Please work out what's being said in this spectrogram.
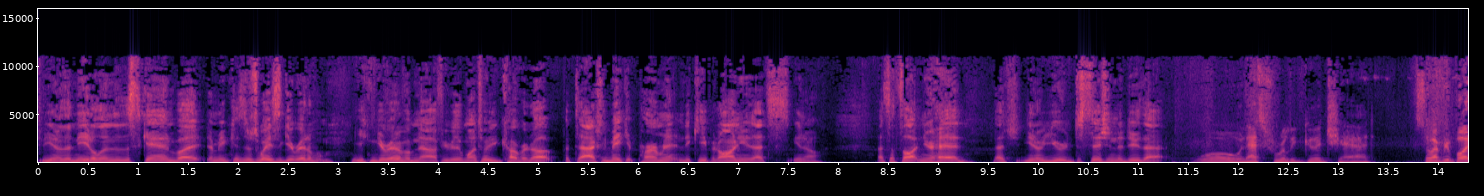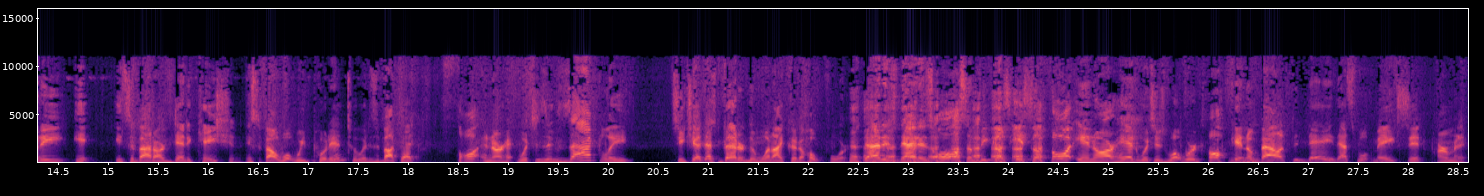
you know, the needle into the skin, but I mean, because there's ways to get rid of them. You can get rid of them now if you really want to. You can cover it up, but to actually make it permanent and to keep it on you, that's you know, that's a thought in your head. That's you know your decision to do that. Whoa, that's really good, Chad. So everybody, it, it's about our dedication. It's about what we put into it. It's about that thought in our head, which is exactly, see, Chad, that's better than what I could have hoped for. That is, that is awesome because it's a thought in our head, which is what we're talking mm-hmm. about today. That's what makes it permanent.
